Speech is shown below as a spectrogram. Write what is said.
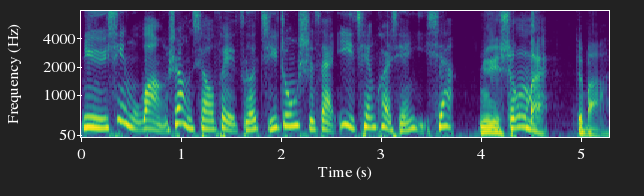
女性网上消费则集中是在一千块钱以下。女生买，对吧？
